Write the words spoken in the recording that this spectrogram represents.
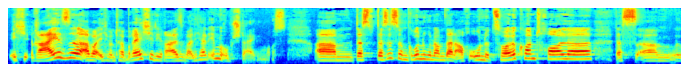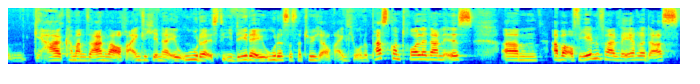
ich reise, aber ich unterbreche die Reise, weil ich halt immer umsteigen muss. Ähm, das, das ist im Grunde genommen dann auch ohne Zollkontrolle. Das ähm, ja, kann man sagen, war auch eigentlich in der EU, da ist die Idee der EU, dass das natürlich auch eigentlich ohne Passkontrolle dann ist. Ähm, aber auf jeden Fall wäre das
